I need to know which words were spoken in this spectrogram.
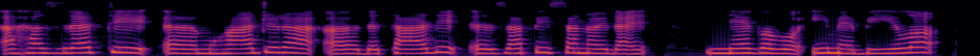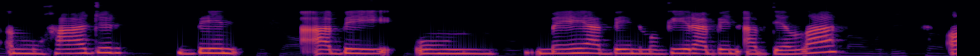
Hazreti eh, Muhađira eh, detalji eh, zapisano je da je njegovo ime bilo Muhađir bin Abi Umeja bin Mugira bin Abdillah. O,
